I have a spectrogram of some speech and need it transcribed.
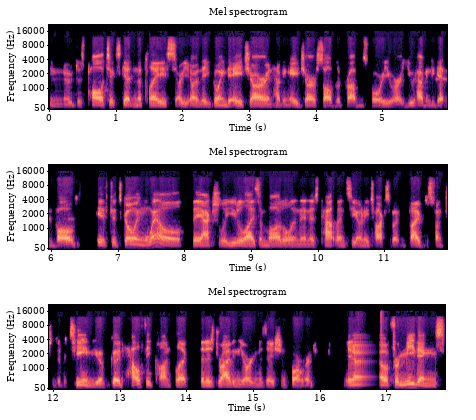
you know, does politics get in the place? Are you, are they going to HR and having HR solve the problems for you? Or are you having to get involved? If it's going well, they actually utilize a model. And then, as Pat Lencioni talks about in Five Dysfunctions of a Team, you have good, healthy conflict that is driving the organization forward. You know, for meetings,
